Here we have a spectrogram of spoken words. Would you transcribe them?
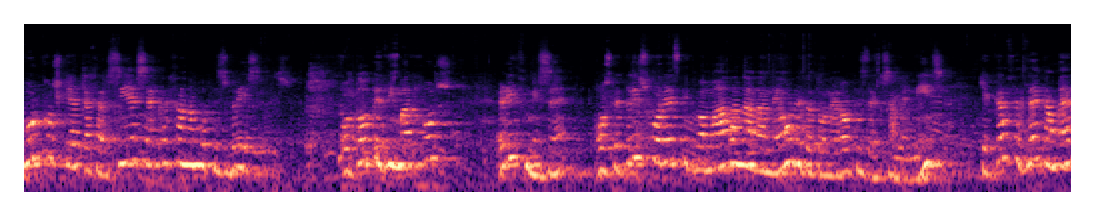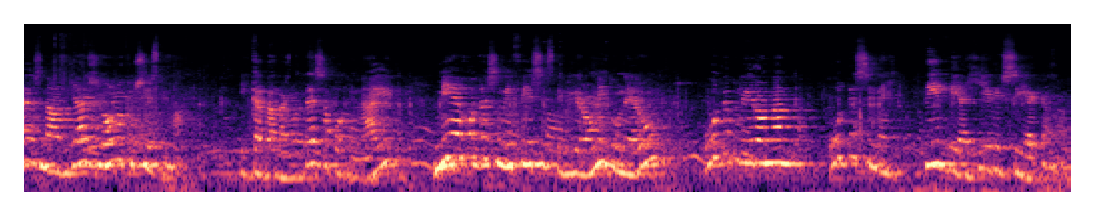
Βούρκος και ακαθαρσίες έκραχαν από τις βρύσες. Ο τότε δήμαρχος ρύθμισε ώστε τρεις φορές τη βδομάδα να ανανεώνεται το νερό της δεξαμενής και κάθε δέκα μέρες να αδειάζει όλο το σύστημα. Οι καταναλωτές από την άλλη, μη έχοντας συνηθίσει στην πληρωμή του νερού, ούτε πλήρωναν, ούτε συνεχτή διαχείριση έκαναν.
